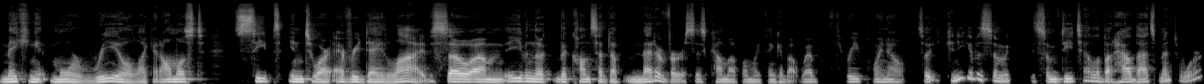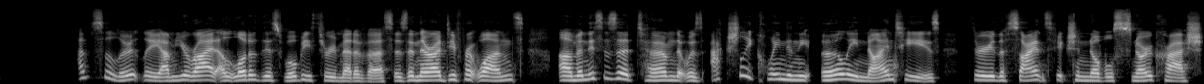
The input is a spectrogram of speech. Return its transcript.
making it more real like it almost seeps into our everyday lives. So um, even the, the concept of metaverse has come up when we think about web 3.0 so can you give us some some detail about how that's meant to work Absolutely. Um, you're right. A lot of this will be through metaverses, and there are different ones. Um, and this is a term that was actually coined in the early 90s through the science fiction novel Snow Crash,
